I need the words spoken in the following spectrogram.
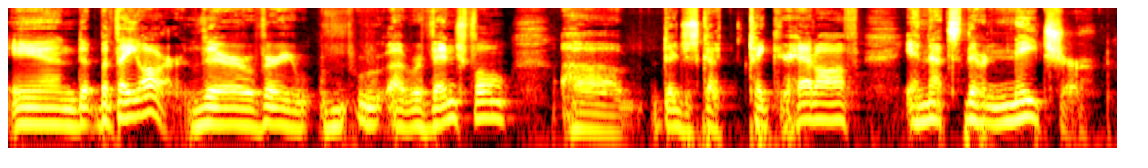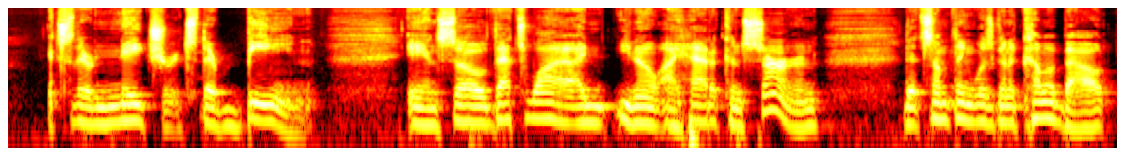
and but they are they're very uh, revengeful uh, they just got to take your head off and that's their nature it's their nature, it's their being. And so that's why I, you know, I had a concern that something was going to come about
